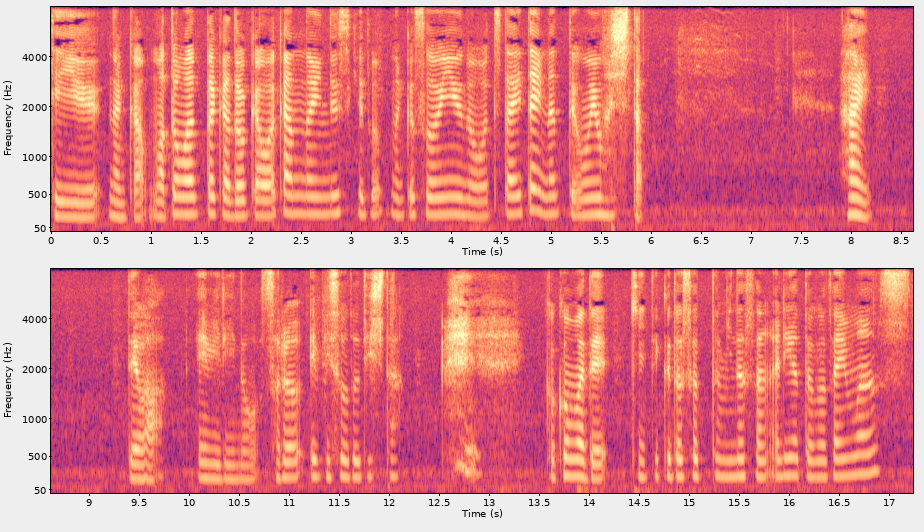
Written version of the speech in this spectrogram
ていうなんかまとまったかどうかわかんないんですけどなんかそういうのを伝えたいなって思いました。はい。ではエミリーのソロエピソードでした。ここまで聞いてくださった皆さんありがとうございます。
